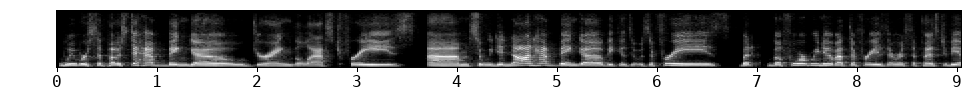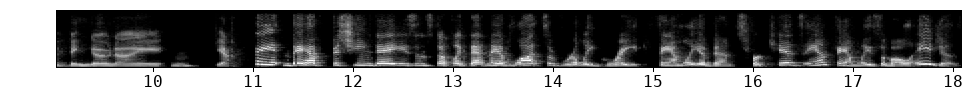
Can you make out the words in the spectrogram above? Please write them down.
we were supposed to have bingo during the last freeze. Um, so we did not have bingo because it was a freeze. But before we knew about the freeze, there was supposed to be a bingo night. And yeah. They they have fishing days and stuff like that. And they have lots of really great family events for kids and families of all ages.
